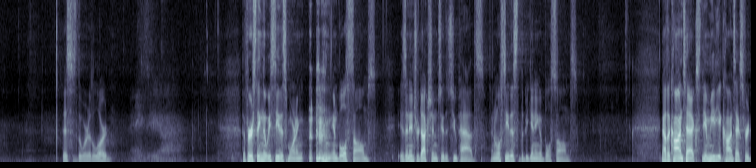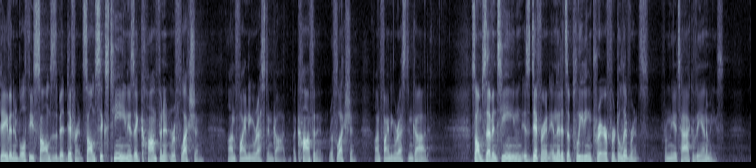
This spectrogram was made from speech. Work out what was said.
This is the word of the Lord. The first thing that we see this morning in both Psalms is an introduction to the two paths. And we'll see this at the beginning of both Psalms. Now, the context, the immediate context for David in both these Psalms is a bit different. Psalm 16 is a confident reflection on finding rest in God, a confident reflection on finding rest in God. Psalm 17 is different in that it's a pleading prayer for deliverance from the attack of the enemies.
